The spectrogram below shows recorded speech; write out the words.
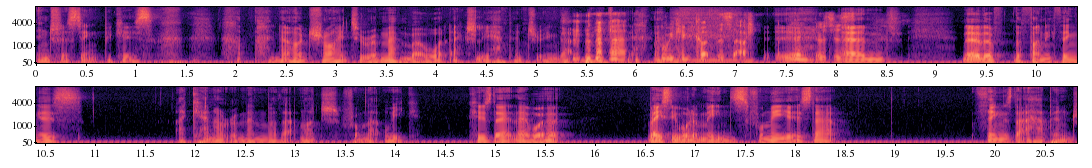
interesting because I now try to remember what actually happened during that week. we can cut this out. yeah. It was just... And no, the the funny thing is, I cannot remember that much from that week because there there were basically what it means for me is that things that happened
